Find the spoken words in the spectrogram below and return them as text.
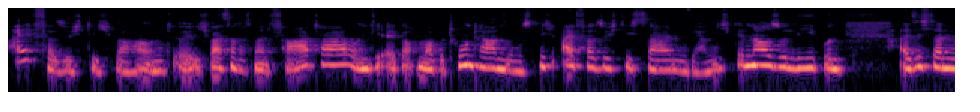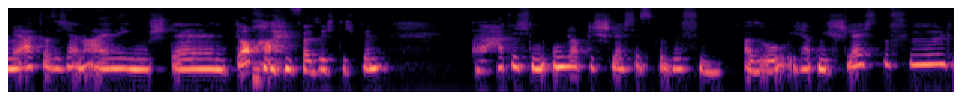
eifersüchtig war. Und äh, ich weiß noch, dass mein Vater und die Elke auch immer betont haben, du musst nicht eifersüchtig sein, wir haben dich genauso lieb. Und als ich dann merkte, dass ich an einigen Stellen doch eifersüchtig bin, äh, hatte ich ein unglaublich schlechtes Gewissen. Also ich habe mich schlecht gefühlt,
